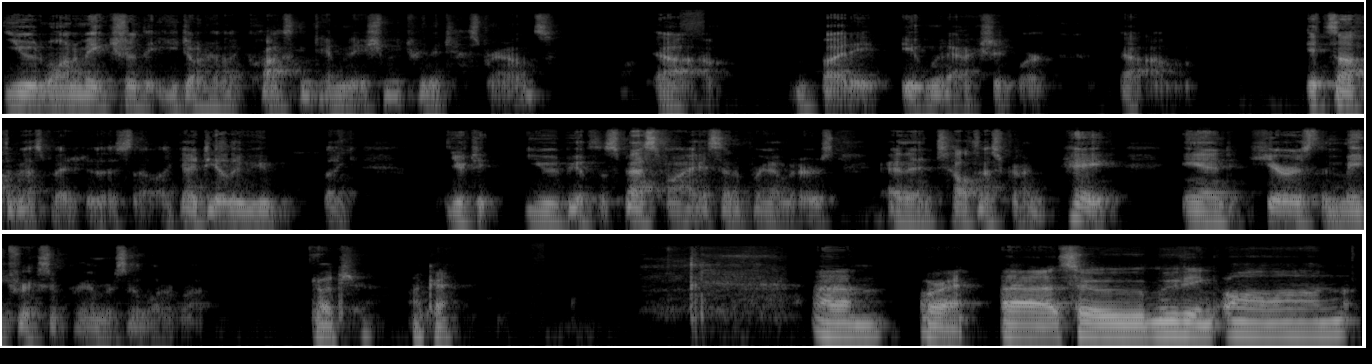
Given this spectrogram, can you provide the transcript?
you would want to make sure that you don't have like cross contamination between the test rounds, uh, but it, it would actually work. Um, it's not the best way to do this though. Like ideally, we like you you would be able to specify a set of parameters and then tell test ground, hey, and here is the matrix of parameters I want to run. Gotcha. Okay. Um, all right. Uh, so moving on.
